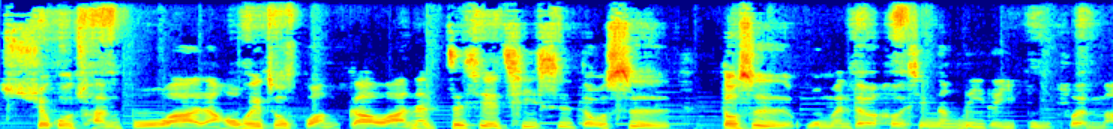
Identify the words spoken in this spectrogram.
学过传播啊，然后会做广告啊，那这些其实都是都是我们的核心能力的一部分嘛。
